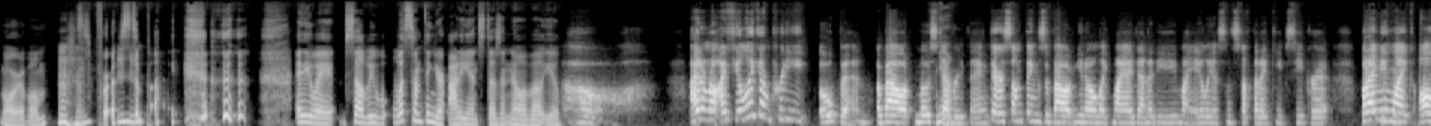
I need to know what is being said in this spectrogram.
more of them Mhm. for us to Mhm. buy. anyway, Selby, what's something your audience doesn't know about you? Oh. I don't know. I feel like I'm pretty open about most Yeah. everything. There are some things about, you know, like my identity, my alias and stuff that I keep secret. But I mean Mhm. like I'll.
